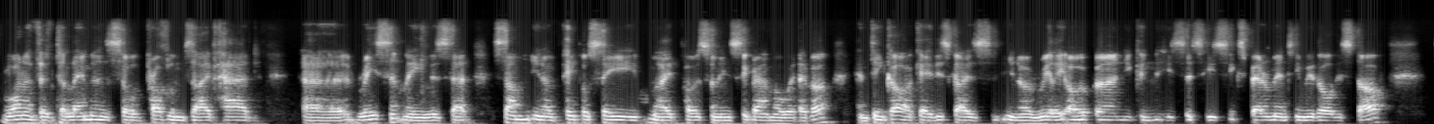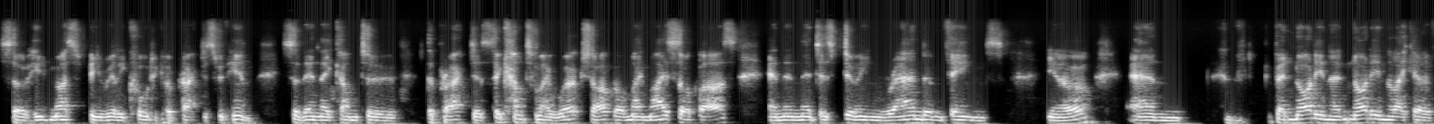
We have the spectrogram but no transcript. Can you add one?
one of the dilemmas or problems I've had uh, recently was that some, you know, people see my posts on Instagram or whatever and think, oh, okay, this guy's, you know, really open. You can, he's just, he's experimenting with all this stuff. So he must be really cool to go practice with him. So then they come to the practice, they come to my workshop or my Mysore class, and then they're just doing random things, you know, and but not in a not in like a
